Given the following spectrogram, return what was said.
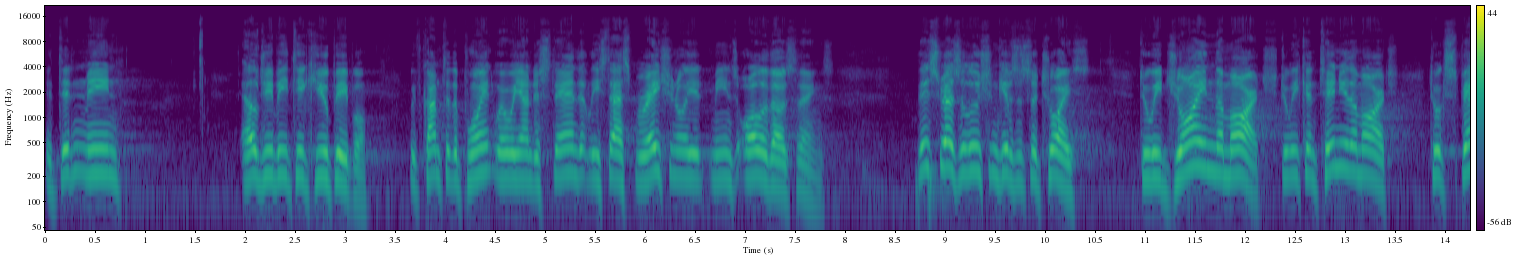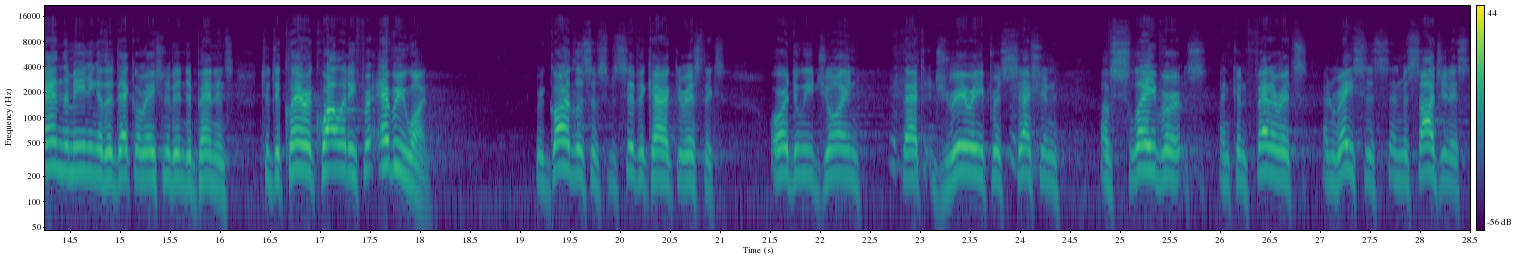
it didn't mean LGBTQ people. We've come to the point where we understand, at least aspirationally, it means all of those things. This resolution gives us a choice. Do we join the march? Do we continue the march to expand the meaning of the Declaration of Independence, to declare equality for everyone, regardless of specific characteristics? Or do we join that dreary procession of slavers and Confederates and racists and misogynists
